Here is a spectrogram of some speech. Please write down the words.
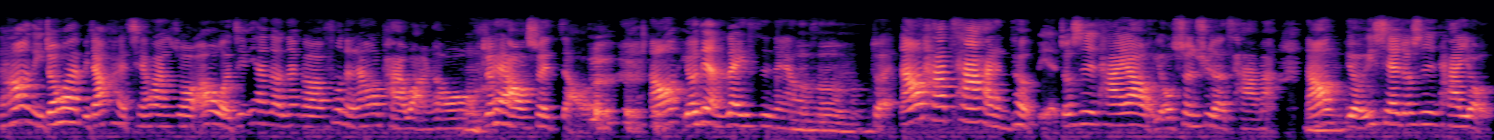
然后你就会比较可以切换说，哦，我今天的那个负能量都排完了哦，我就可以好好睡觉了。然后有点类似那样子。对，然后它擦还很特别，就是它要有顺序的擦嘛。然后有一些就是它有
